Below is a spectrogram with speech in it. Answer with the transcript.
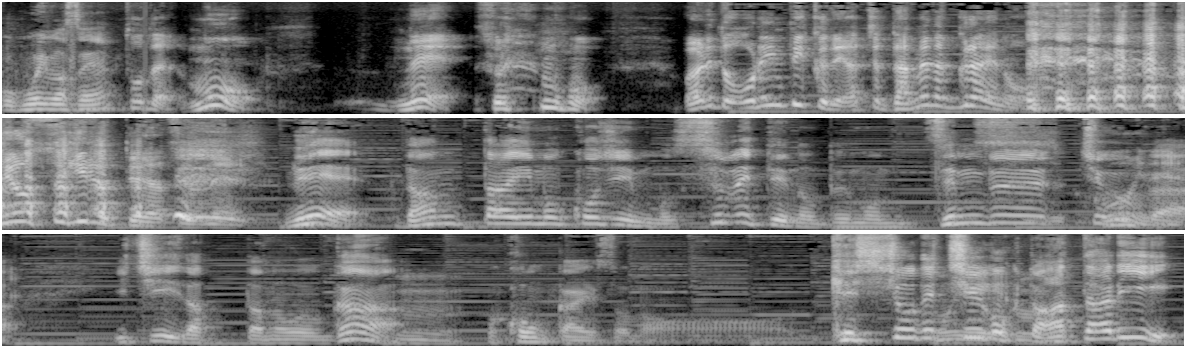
思いません？本当だよ。もうねえそれもう割とオリンピックでやっちゃダメなぐらいの 強すぎるってやつよね。ねえ団体も個人も全ての部門全部中国が1位だったのが、うん。今回その決勝で中国と当たり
